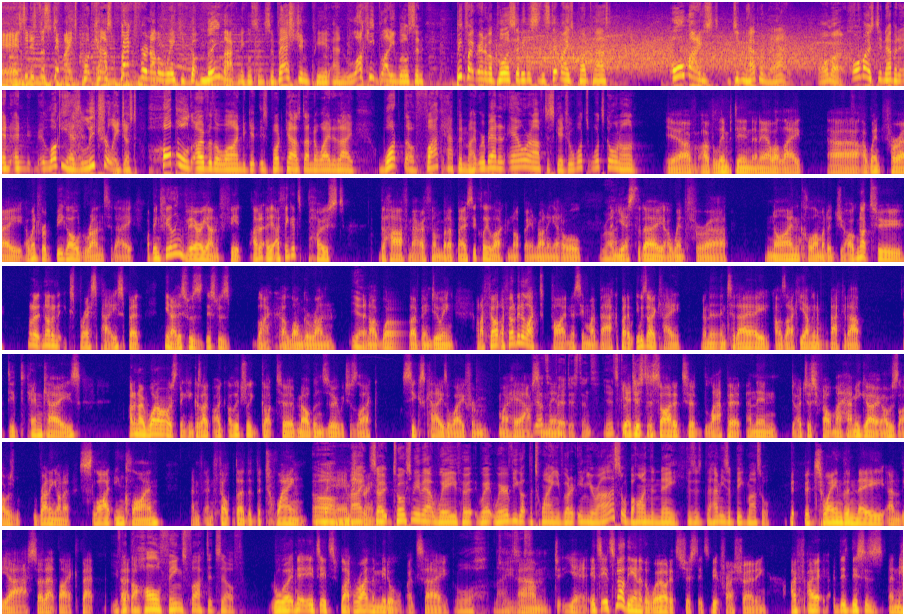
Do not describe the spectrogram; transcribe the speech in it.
Yes, it is the Stepmates podcast back for another week. You've got me, Mark Nicholson, Sebastian Peard, and Lockie Bloody Wilson. Big fake round of applause, Sebby. This is the Stepmates podcast. Almost didn't happen today. Almost. Almost didn't happen. And, and Lockie has literally just hobbled over the line to get this podcast underway today. What the fuck happened, mate? We're about an hour after schedule. What's what's going on? Yeah, I've I've limped in an hour late. Uh, I went for a I went for a big old run today. I've been feeling very unfit. I don't. I think it's post the half marathon, but I've basically like not been running at all. Right. And yesterday I went for a nine kilometer jog. Not too not a, not an express pace, but you know this was this was like a longer run Yeah. than I, what I've been doing. And I felt I felt a bit of like tightness in my back, but it, it was okay. And then today I was like, yeah, I'm going to back it up. Did 10 Ks. I don't know what I was thinking because I, I, I literally got to Melbourne Zoo, which is like six Ks away from my house. Yeah, and that's a then fair distance. Yeah, it's good. yeah, just distance. decided to lap it, and then I just felt my hammy go. I was I was running on a slight incline, and and felt the the, the twang of the Oh, hamstring. mate. So talk to me about where you've heard, where, where have you got the twang? You've got it in your ass or behind the knee? Because the hammy's a big muscle. Be- between the knee and the ass, so that like that. You've that, got the whole thing's fucked itself. Well, it's it's like right in the middle, I'd say. Oh. Jesus. Um, yeah, it's it's not the end of the world. It's just it's a bit frustrating. I've, I this is and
